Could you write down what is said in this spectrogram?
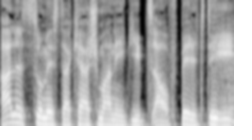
Alles zu Mr. Cash Money gibt's auf Bild.de.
